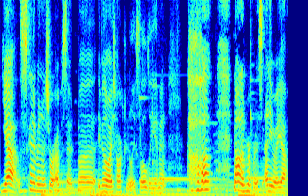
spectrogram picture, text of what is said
yeah, this has kind of been a short episode, but even though I talked really slowly in it, not on purpose. Anyway, yeah.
